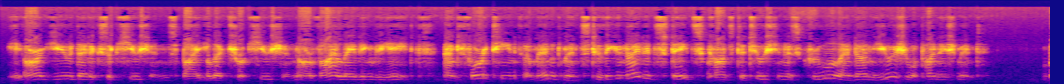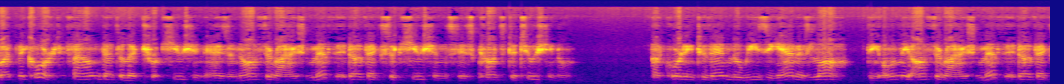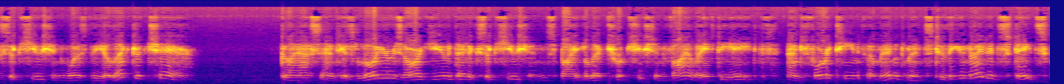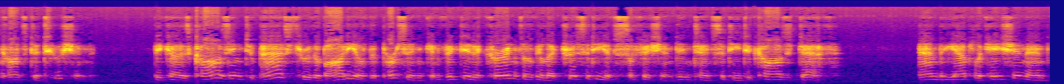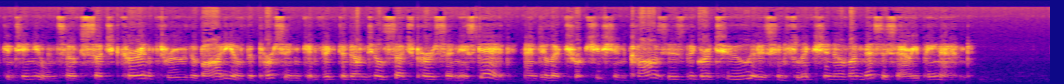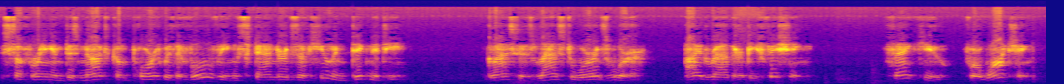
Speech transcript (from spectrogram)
He argued that executions by electrocution are violating the 8th and 14th Amendments to the United States Constitution as cruel and unusual punishment. But the court found that electrocution as an authorized method of executions is constitutional. According to then Louisiana's law, the only authorized method of execution was the electric chair. Glass and his lawyers argued that executions by electrocution violate the 8th and 14th Amendments to the United States Constitution because causing to pass through the body of the person convicted a current of electricity of sufficient intensity to cause death and the application and continuance of such current through the body of the person convicted until such person is dead, and electrocution causes the gratuitous infliction of unnecessary pain and suffering and does not comport with evolving standards of human dignity. Glass's last words were, I'd rather be fishing. Thank you for watching.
